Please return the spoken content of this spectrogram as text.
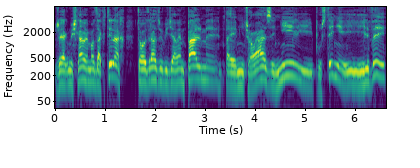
że jak myślałem o daktylach, to od razu widziałem palmy, tajemnicze oazy, Nil i pustynie i lwy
